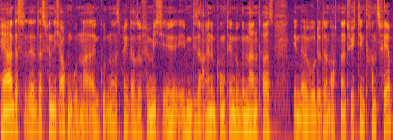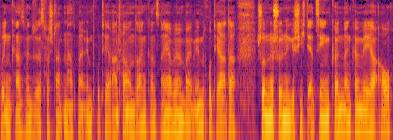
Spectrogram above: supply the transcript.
Ja, das, äh, das finde ich auch einen guten, einen guten Aspekt. Also für mich äh, eben dieser eine Punkt, den du genannt hast, den, äh, wo du dann auch natürlich den Transfer bringen kannst, wenn du das verstanden hast beim Impro-Theater und sagen kannst, naja, wenn wir beim Impro-Theater schon eine schöne Geschichte erzählen können, dann können wir ja auch,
